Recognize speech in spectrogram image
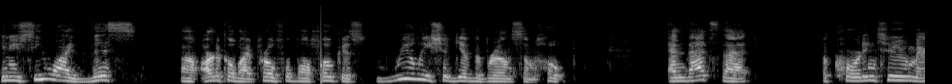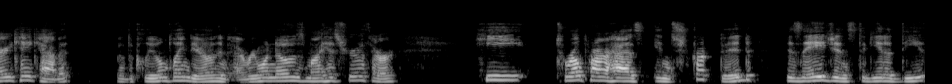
Can you see why this uh, article by Pro Football Focus really should give the Browns some hope? And that's that according to Mary Kay Cabot of the Cleveland Plain Dealer, and everyone knows my history with her, he Terrell Pryor has instructed his agents to get a deal,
